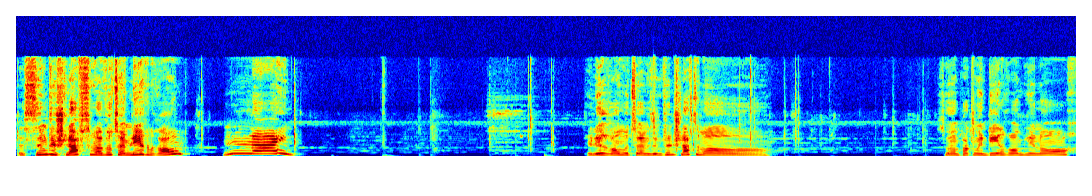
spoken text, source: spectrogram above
Das simple Schlafzimmer wird zu einem leeren Raum? Nein! Der leere Raum wird zu einem simplen Schlafzimmer. So, dann packen wir den Raum hier noch.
